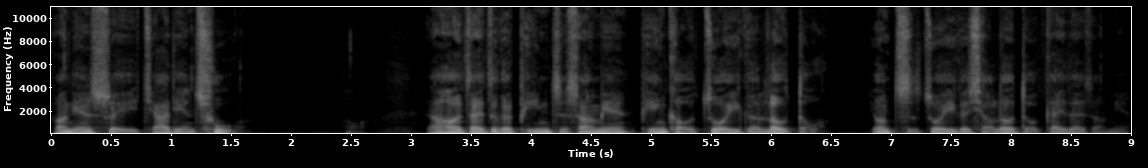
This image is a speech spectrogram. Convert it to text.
放点水，加点醋，哦，然后在这个瓶子上面瓶口做一个漏斗，用纸做一个小漏斗盖在上面。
